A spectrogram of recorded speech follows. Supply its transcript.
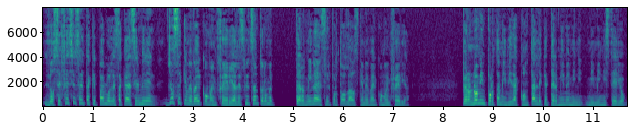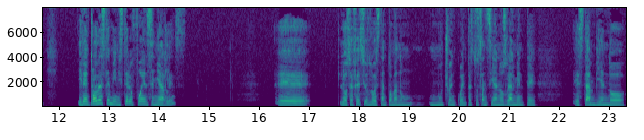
los efesios ahorita que Pablo les acaba de decir, miren, yo sé que me va a ir como en feria, el Espíritu Santo no me termina de decir por todos lados que me va a ir como en feria, pero no me importa mi vida con tal de que termine mi, ministerio, y dentro de este ministerio fue enseñarles, eh, los efesios lo están tomando mucho en cuenta, estos ancianos realmente están viendo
